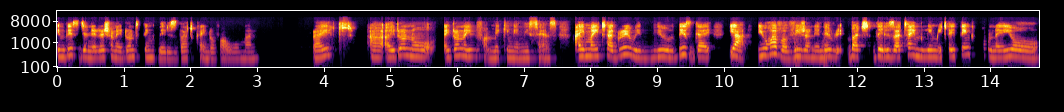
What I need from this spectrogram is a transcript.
in this generation i don't think there is that kind of a woman right uh, I don't know. I don't know if I'm making any sense. I might agree with you. This guy, yeah, you have a vision and every, but there is a time limit. I think kuna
